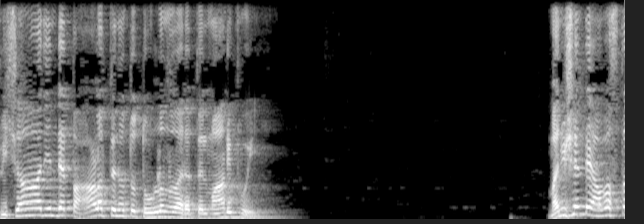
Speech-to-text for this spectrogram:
പിശാജിന്റെ താളത്തിനൊത്ത് തുള്ളുന്ന തരത്തിൽ മാറിപ്പോയി. മനുഷ്യന്റെ അവസ്ഥ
